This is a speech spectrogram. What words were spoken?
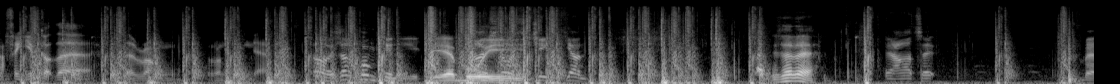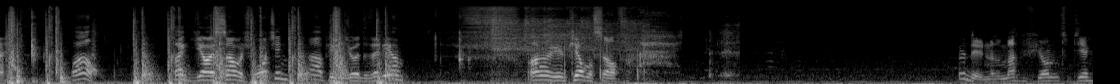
I think you've got the the wrong the wrong thing there. Oh, is that a pumpkin? Yeah, Nice, nice, cheeky cunt. Is that there? Yeah, that's it. Bruh. Well, thank you guys so much for watching. I hope you enjoyed the video. I'm gonna go kill myself. We'll do another map if you want, it's up to you.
